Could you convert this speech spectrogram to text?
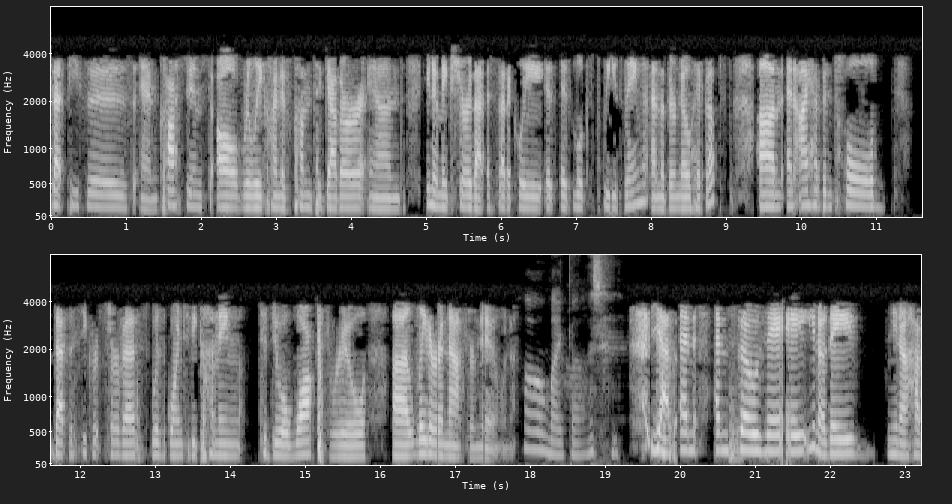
set pieces and costumes to all really kind of come together and you know make sure that aesthetically it, it looks pleasing and that there are no hiccups. Um, and I have been told that the Secret Service was going to be coming to do a walkthrough uh, later in the afternoon. Oh my gosh. yes, and and so they, you know, they you know, have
